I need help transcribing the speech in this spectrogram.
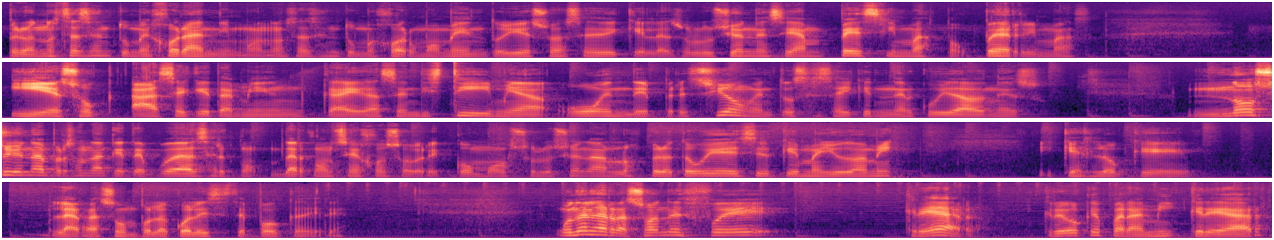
pero no estás en tu mejor ánimo, no estás en tu mejor momento y eso hace de que las soluciones sean pésimas, paupérrimas y eso hace que también caigas en distimia o en depresión, entonces hay que tener cuidado en eso. No soy una persona que te pueda hacer, dar consejos sobre cómo solucionarlos, pero te voy a decir que me ayudó a mí y qué es lo que la razón por la cual hice este podcast. Una de las razones fue crear. Creo que para mí crear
